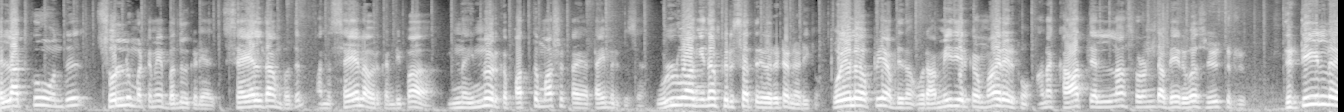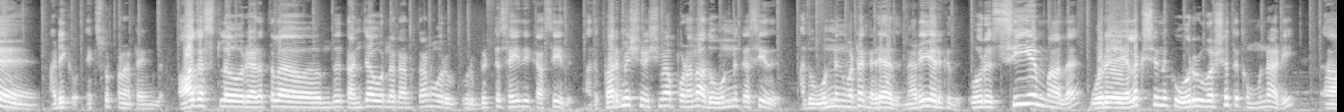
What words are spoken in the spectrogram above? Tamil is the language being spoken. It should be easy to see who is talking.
Speaker 1: எல்லாத்துக்கும் வந்து சொல்லு மட்டுமே பதில் கிடையாது. செயல் தான் பதில். அந்த செயல் அவர் கண்டிப்பா இன்னும் இன்னும் இருக்க பத்து மாசம் டைம் இருக்கு சார் உள்வாங்கி தான் பெருசா தெரியவர்கிட்ட நடிக்கும் புயல அப்பயும் அப்படிதான். ஒரு அமைதி இருக்கிற மாதிரி இருக்கும். ஆனா காத்து எல்லாம் சுரண்டு அப்படியே ரிவர்ஸ் இழுத்துட்டு இருக்கும். திடீர்னு அடிக்கும் எக்ஸ்பெக்ட் பண்ண டைம்ல ஆகஸ்ட்ல ஒரு இடத்துல வந்து தஞ்சாவூர்ல நடத்துறான்னு ஒரு ஒரு பிட்டு செய்தி கசியுது. அது பர்மிஷன் விஷயமா போனாலும் அது ஒண்ணு கசியுது. அது ஒண்ணுங்க மட்டும் கிடையாது நிறைய இருக்குது. ஒரு சிஎம்ஆல ஒரு எலெக்ஷனுக்கு ஒரு வருஷத்துக்கு முன்னாடி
